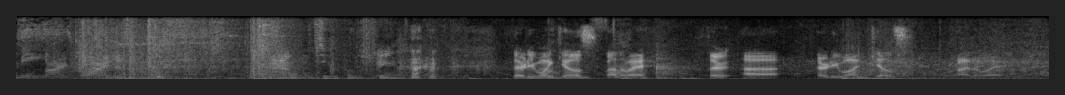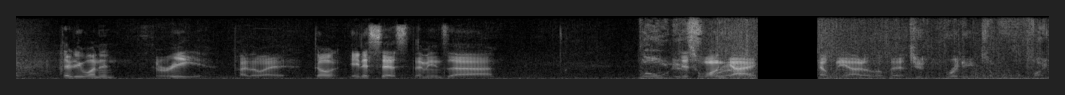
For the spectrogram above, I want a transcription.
Enemy. 31 kills, by the way. Thir uh, 31 kills, by the way. 31 and 3, by the way. Don't 8 assists. That means uh, this one guy helped me out a little bit. Get ready to fight.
